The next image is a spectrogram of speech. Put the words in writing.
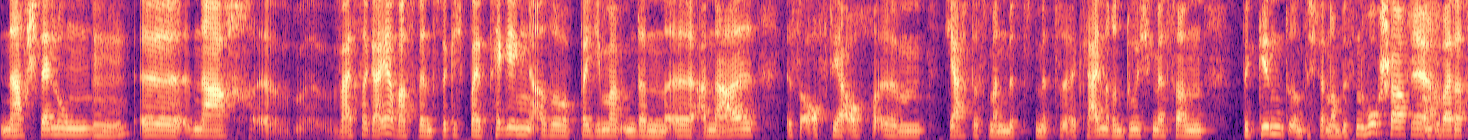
nach Stellung, Mhm. äh, nach äh, weiß der Geier was, wenn es wirklich bei Pegging, also bei jemandem dann äh, anal ist oft ja auch, ähm, ja, dass man mit, mit äh, kleineren Durchmessern beginnt und sich dann noch ein bisschen hochschafft Ja. und so weiter.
